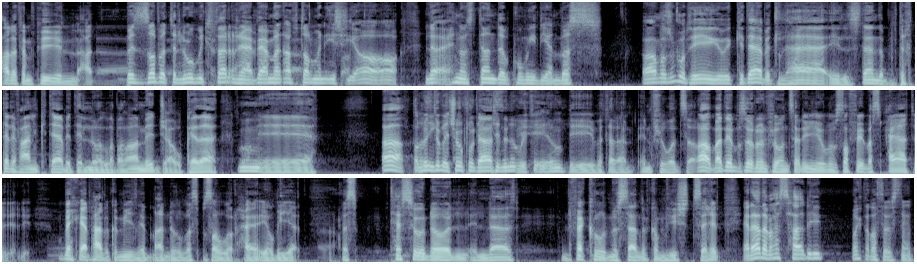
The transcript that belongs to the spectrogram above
على تمثيل على بالضبط اللي هو بيتفرع بيعمل أكثر من إشي. آه آه. لا إحنا stand-up comedian بس. آه مزبوط هي كتابة الهاي ال stand-up بتختلف عن كتابة اللي والله برامج أو كذا. إيه. آه طب أنتوا بتشوفوا ناس. اللي مثلا influencer آه بعدين بصيروا انفلونسريه وبصفي بس بحياته يعني. بيحكي عن حاله كوميديان مع إنه بس بصور حياة يوميات بس بتحسوا إنه ال- الناس بفكروا إنه ال stand-up comedy سهل. يعني أنا بحس حالي بقدر أصير stand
